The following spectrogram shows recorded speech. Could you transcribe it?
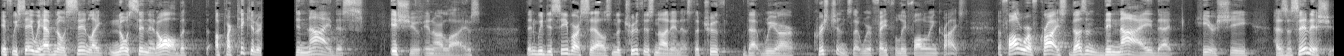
if we say we have no sin, like no sin at all, but a particular deny this issue in our lives, then we deceive ourselves and the truth is not in us. The truth that we are Christians, that we're faithfully following Christ. A follower of Christ doesn't deny that he or she has a sin issue.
